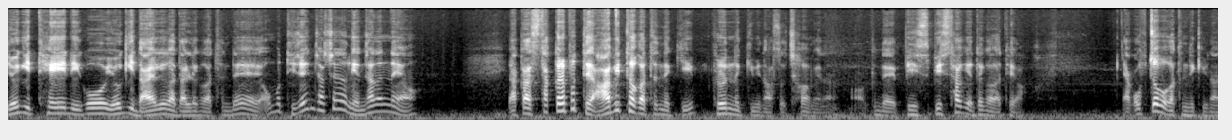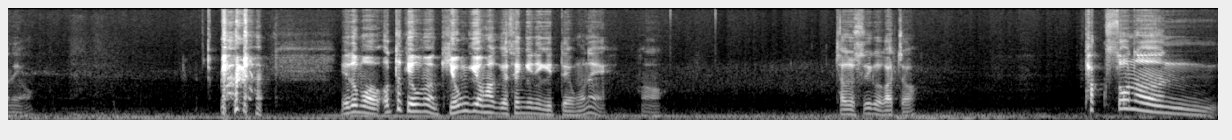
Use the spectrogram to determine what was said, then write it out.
여기 테일이고 여기 날개가 달린 것 같은데 어뭐 디자인 자체는 괜찮았네요 약간 스타크래프트 아비터 같은 느낌? 그런 느낌이 나왔어 처음에는. 어, 근데 비슷비슷하게 된 것 같아요. 약간 옵저버 같은 느낌이 나네요. 얘도 뭐 어떻게 보면 귀염귀염하게 생긴 이기 때문에 어, 자주 쓰일 것 같죠. 탁소는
